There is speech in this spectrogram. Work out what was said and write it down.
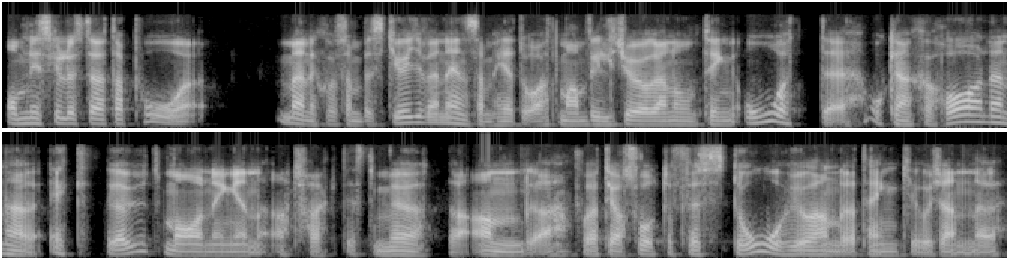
om ni skulle stöta på människor som beskriver en ensamhet och att man vill göra någonting åt det och kanske ha den här extra utmaningen att faktiskt möta andra för att jag har svårt att förstå hur andra tänker och känner.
